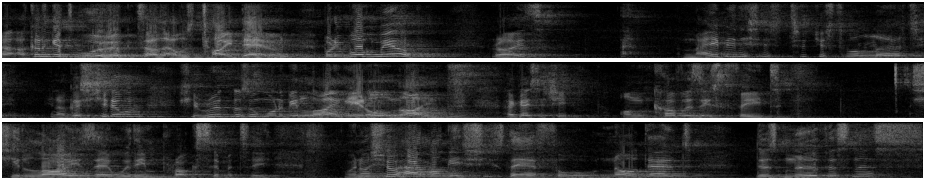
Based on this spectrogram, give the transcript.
Uh, I couldn't get to work, so I was tied down, but it woke me up, right? Maybe this is to, just to alert him, you know, because she don't want, she Ruth doesn't want to be lying here all night. Okay, so she uncovers his feet. She lies there within proximity. We're not sure how long she's there for. No doubt there's nervousness,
